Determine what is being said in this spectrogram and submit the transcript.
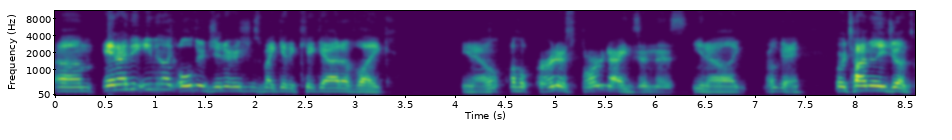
Um, and I think even like older generations might get a kick out of like, you know, oh Ernest Borgnine's in this. You know, like okay, or Tommy Lee Jones.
